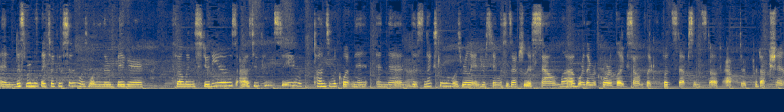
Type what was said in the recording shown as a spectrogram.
And this room that they took us in was one of their bigger filming studios, as you can see, with tons of equipment. And then this next room was really interesting. This is actually a sound lab where they record like sounds like footsteps and stuff after production.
